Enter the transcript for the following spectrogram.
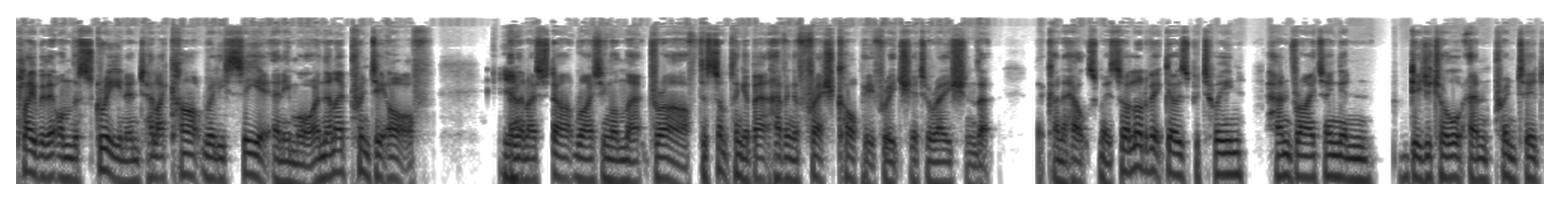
play with it on the screen until I can't really see it anymore. And then I print it off. And then I start writing on that draft. There's something about having a fresh copy for each iteration that that kind of helps me. So a lot of it goes between handwriting and digital and printed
